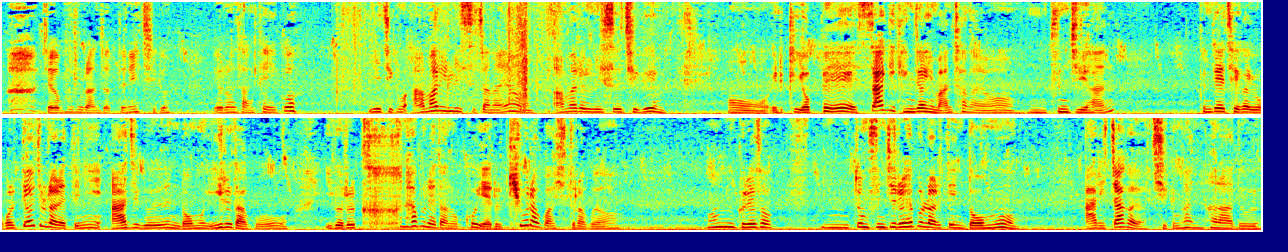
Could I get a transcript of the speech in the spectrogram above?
제가 물을 안 줬더니 지금 이런 상태이고 이게 지금 아마릴리스잖아요. 아마릴리스 지금 어, 이렇게 옆에 싹이 굉장히 많잖아요. 음, 분지한. 근데 제가 이걸 떼어주려 했더니 아직은 너무 이르다고 이거를 큰 화분에다 놓고 얘를 키우라고 하시더라고요. 음, 그래서 음, 좀 분지를 해보려 했더니 너무 알이 작아요. 지금 한 하나 둘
